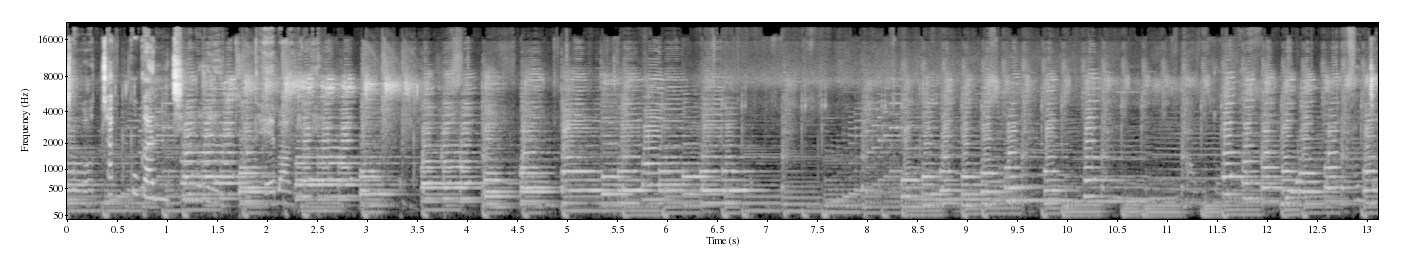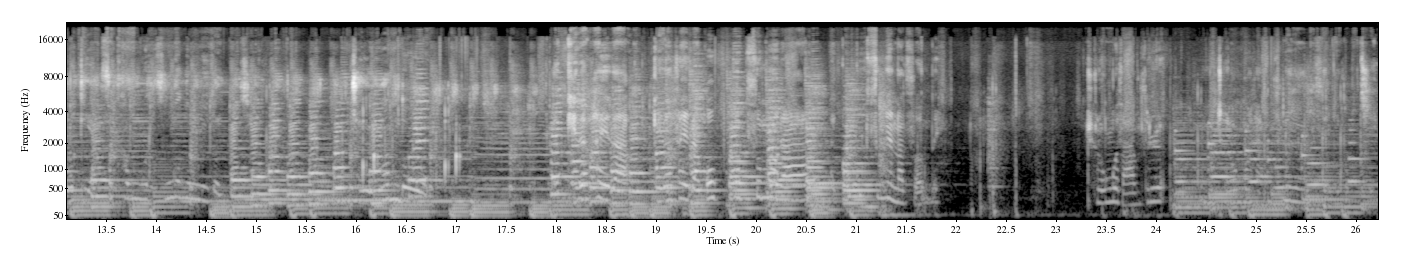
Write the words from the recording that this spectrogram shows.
저거 찾고 간 친구들 대박이네. 계란 사이다, 계란 사이다 꼭꼭 숨어라. 꼭 숨겨놨었는데. 좋은 거잘안 쓰려 저런 거잘안 쓰려는 거지.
